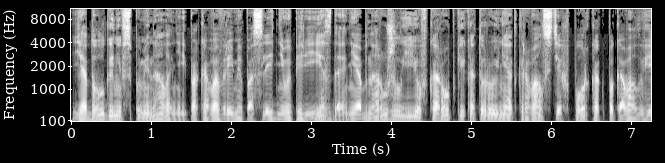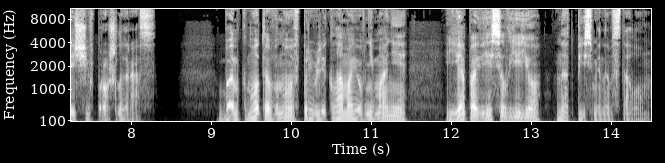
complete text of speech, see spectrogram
Я долго не вспоминал о ней, пока во время последнего переезда не обнаружил ее в коробке, которую не открывал с тех пор, как паковал вещи в прошлый раз. Банкнота вновь привлекла мое внимание, и я повесил ее над письменным столом.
